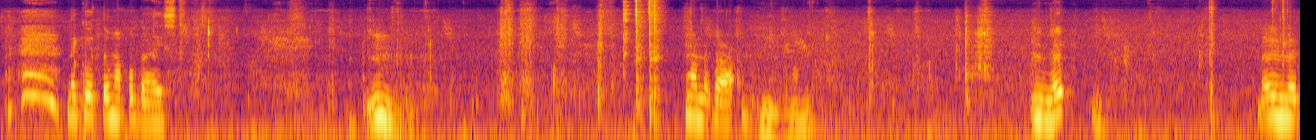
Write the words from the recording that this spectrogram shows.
Nagutom ako guys. Mm. Mami ka. Hmm, ano? Ingat. Naingat.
